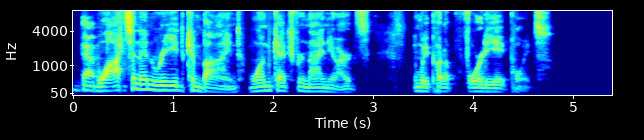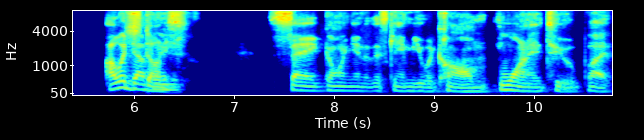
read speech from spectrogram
that Watson and Reed combined, one catch for 9 yards and we put up 48 points. I would definitely Stunning. say going into this game you would call them one and two, but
